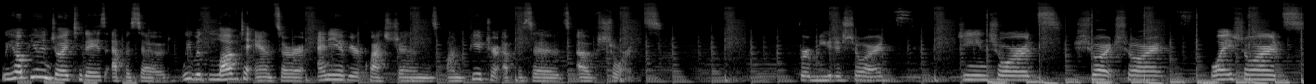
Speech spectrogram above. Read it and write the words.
We hope you enjoyed today's episode. We would love to answer any of your questions on future episodes of Shorts. Bermuda shorts, Jean shorts, short shorts, boy shorts,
